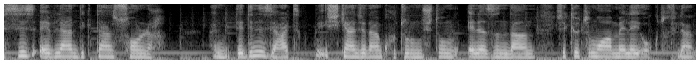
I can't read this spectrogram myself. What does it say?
Siz evlendikten sonra hani dediniz ya artık bir işkenceden kurtulmuştum en azından işte kötü muamele yoktu filan.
